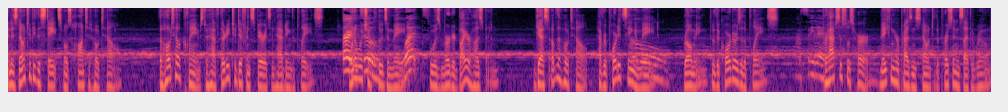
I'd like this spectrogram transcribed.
and is known to be the state's most haunted hotel. The hotel claims to have 32 different spirits inhabiting the place, 32. one of which includes a maid What? who was murdered by her husband. Guests of the hotel have reported seeing a maid Oh, roaming through the corridors of the place. I see that. Perhaps this was her making her presence known to the person inside the room.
